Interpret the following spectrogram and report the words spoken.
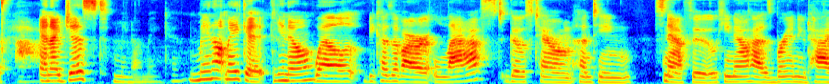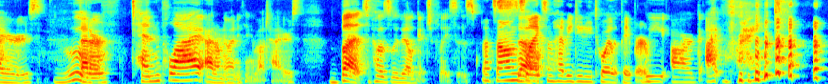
and I just may not make it. may not make it. You know? Well, because of our last ghost town hunting snafu, he now has brand new tires that are ten ply. I don't know anything about tires, but supposedly they'll get you places. That sounds So, like some heavy-duty toilet paper. We are, I, right?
